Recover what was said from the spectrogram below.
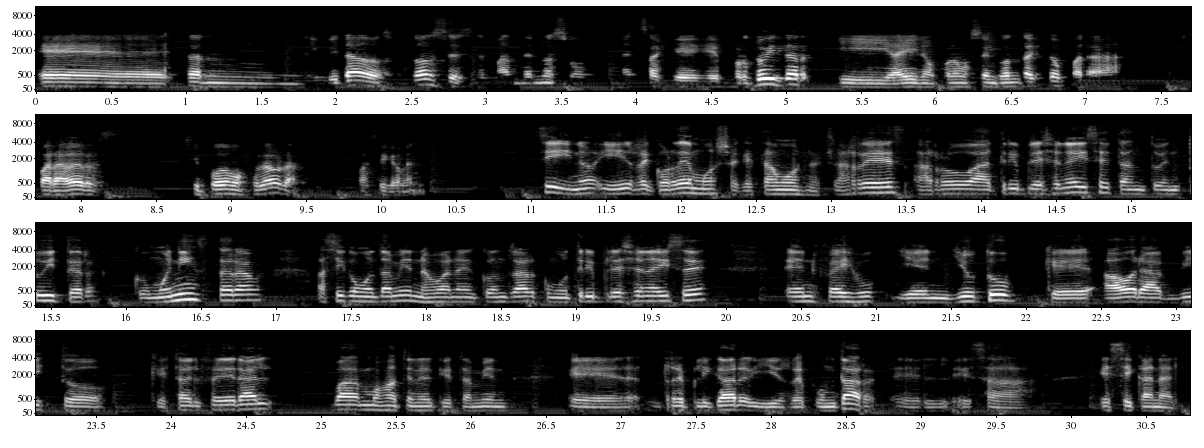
Eh, están invitados entonces, mándenos un mensaje por Twitter y ahí nos ponemos en contacto para, para ver si podemos colaborar, básicamente. Sí, ¿no? y recordemos, ya que estamos en nuestras redes, arroba triple tanto en Twitter como en Instagram, así como también nos van a encontrar como triple en Facebook y en YouTube, que ahora, visto que está el federal, vamos a tener que también eh, replicar y repuntar el, esa, ese canal.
